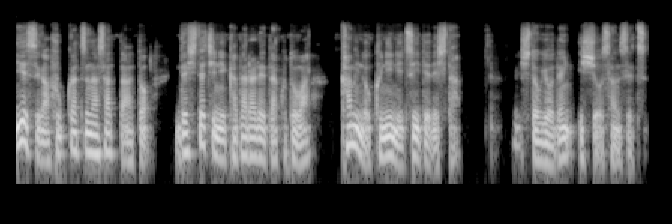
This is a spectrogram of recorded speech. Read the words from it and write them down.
イエスが復活なさった後、弟子たちに語られたことは神の国についてでした。使徒行伝一章三節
